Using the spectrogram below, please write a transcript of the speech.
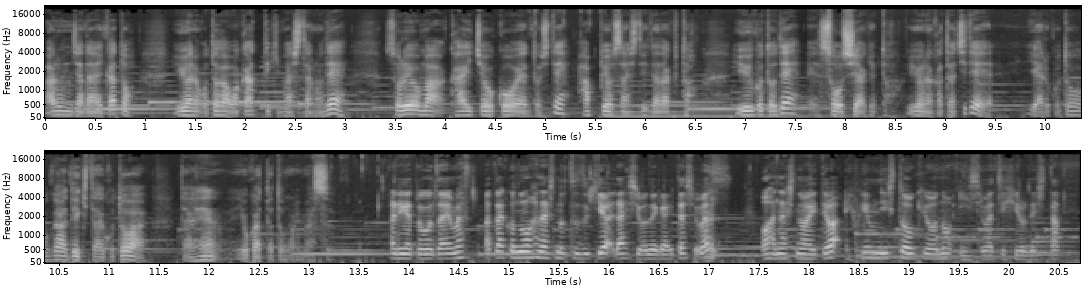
あるんじゃないかというようなことが分かってきましたのでそれをまあ会長講演として発表させていただくということで総仕上げというような形でやることができたことは大変良かったと思います。ありがとうございます。またこのお話の続きは来週お願いいたします。はい、お話の相手は FM 西東京の飯島千尋でした。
